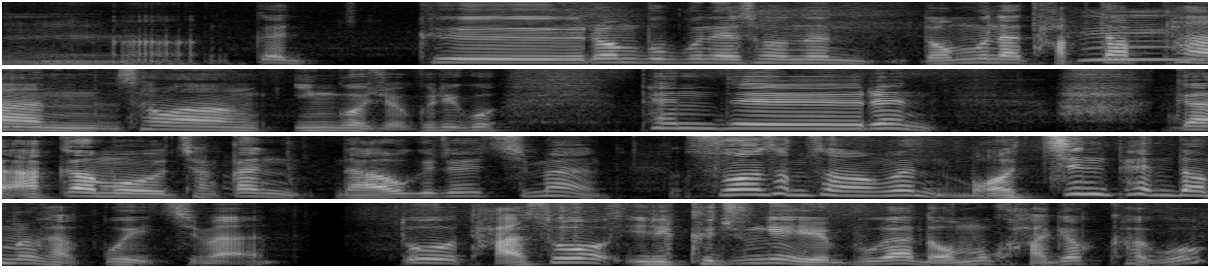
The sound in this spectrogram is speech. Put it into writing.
음. 어, 그러니까 그런 부분에서는 너무나 답답한 상황인 거죠. 그리고 팬들은 하, 그러니까 아까 뭐 잠깐 나오기도 했지만 수원 삼성은 멋진 팬덤을 갖고 있지만 또 다소 그 중에 일부가 너무 과격하고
